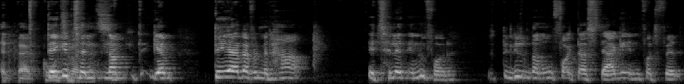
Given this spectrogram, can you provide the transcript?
At være god Det er ikke til talent. Nå, det- jamen, det er i hvert fald, at man har et talent inden for det. Det er ligesom, der er nogle folk, der er stærke inden for et felt.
